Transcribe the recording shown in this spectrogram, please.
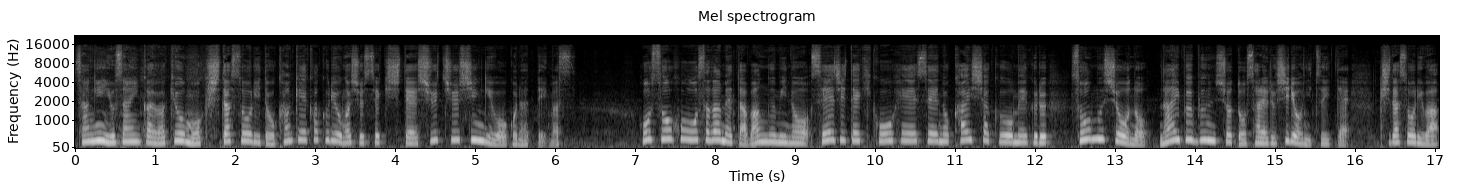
参議院予算委員会は今日も岸田総理と関係閣僚が出席して集中審議を行っています。放送法を定めた番組の政治的公平性の解釈をめぐる総務省の内部文書とされる資料について岸田総理は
